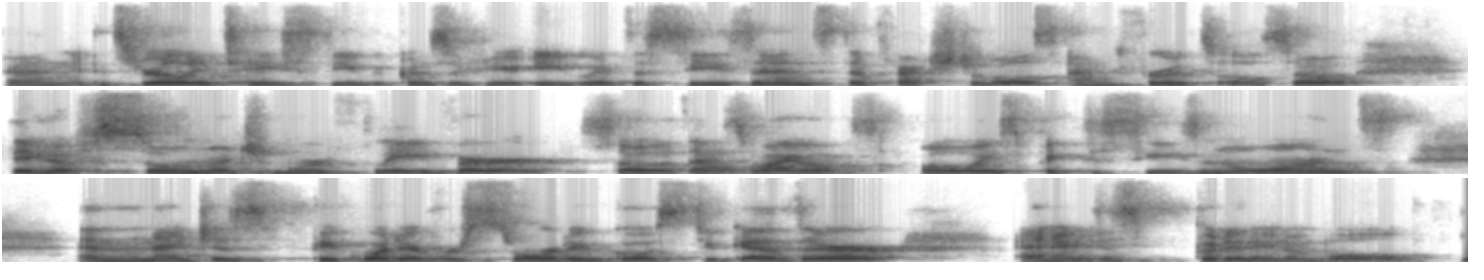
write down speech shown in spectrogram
And it's really tasty because if you eat with the seasons, the vegetables and fruits also, they have so much more flavor. So that's why I always pick the seasonal ones. And then I just pick whatever sort of goes together and I just put it in a bowl.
